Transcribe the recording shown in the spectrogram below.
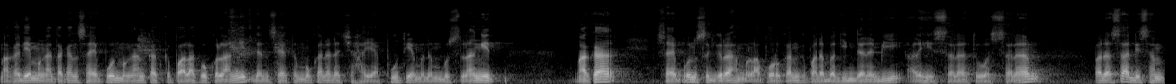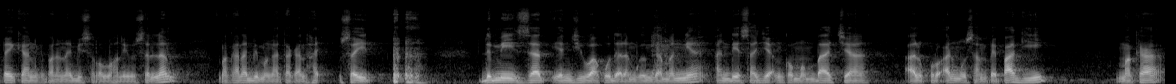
Maka dia mengatakan saya pun mengangkat kepalaku ke langit dan saya temukan ada cahaya putih yang menembus langit. Maka saya pun segera melaporkan kepada baginda Nabi alaihi salatu wassalam. Pada saat disampaikan kepada Nabi sallallahu alaihi wasallam, maka Nabi mengatakan, Hai Usaid, demi zat yang jiwaku dalam genggamannya, andai saja engkau membaca Al-Quranmu sampai pagi, maka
